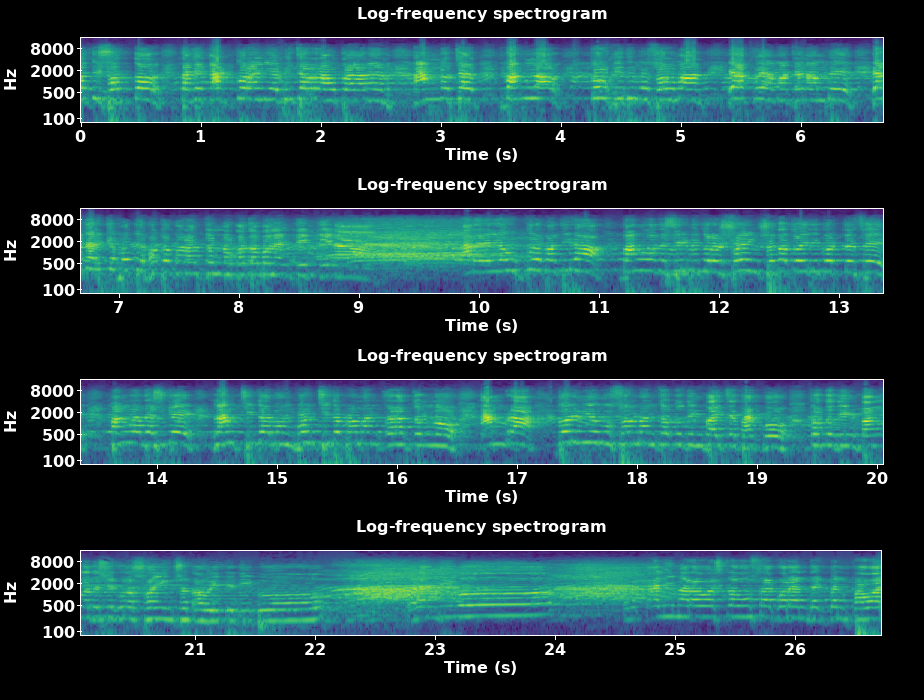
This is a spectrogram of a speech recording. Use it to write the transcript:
অতি সত্তর তাকে কাঠগড়ায় নিয়ে বিচারের আওতায় আনেন। আন্নচার বাংলার তৌহিদি মুসলমান এক হয়ে মাঠে নামবে। এদেরকে প্রতিহত করার জন্য কথা বলেন ঠিক কিনা? আর এই উগ্রবাদীরা বাংলাদেশের ভিতরে সহিংসতা তৈরি করতেছে, বাংলাদেশকে লাঞ্ছিত এবং বঞ্চিত প্রমাণ করার জন্য আমরা ধর্মীয় মুসলমান যতদিন বাইচে থাকব, ততদিন বাংলাদেশে কোনো সহিংসতা হইতে দিব। দিব। করেন, দেখবেন পাওয়ার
